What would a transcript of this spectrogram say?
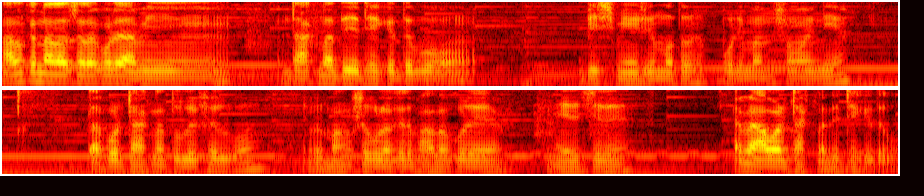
হালকা নাড়াচাড়া করে আমি ঢাকনা দিয়ে ঢেকে দেবো বিশ মিনিটের মতো পরিমাণ সময় নিয়ে। তারপর ঢাকনা তুলে ফেলব, এবার মাংসগুলোকে ভালো করে নেড়ে চেড়ে আমি আবার ঢাকনা দিয়ে ঢেকে দেবো।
